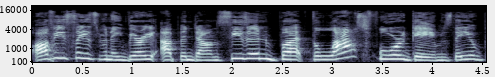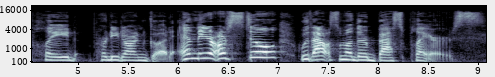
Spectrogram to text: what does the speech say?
Obviously, it's been a very up and down season, but the last four games they have played pretty darn good. And they are still without some of their best players.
